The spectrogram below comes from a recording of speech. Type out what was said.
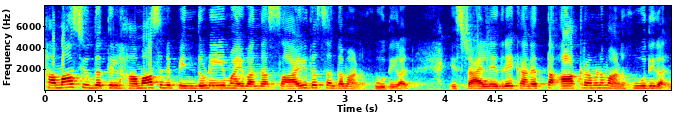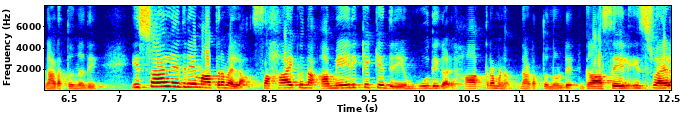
ഹമാസ് യുദ്ധത്തിൽ ഹമാസിന് പിന്തുണയുമായി വന്ന സായുധ സംഘമാണ് ഹൂതികൾ. ഇസ്രായേലിനെതിരെ കനത്ത ആക്രമണമാണ് ഹൂതികൾ നടത്തുന്നത്. ഇസ്രായേലിനെതിരെ മാത്രമല്ല സഹായിക്കുന്ന അമേരിക്കയ്ക്കെതിരെയും ഹൂതികൾ ആക്രമണം നടത്തുന്നുണ്ട്. ഗാസയിൽ ഇസ്രായേൽ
